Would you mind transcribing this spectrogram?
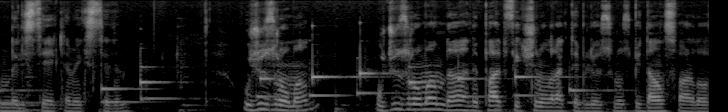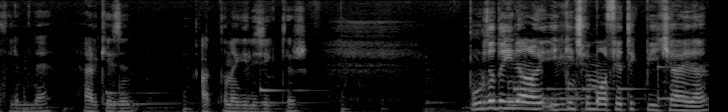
Bunu da listeye eklemek istedim. Ucuz roman. Ucuz roman da hani Pulp Fiction olarak da biliyorsunuz bir dans vardı o filmde. herkesin aklına gelecektir. Burada da yine ilginç bir mafyatik bir hikayeden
